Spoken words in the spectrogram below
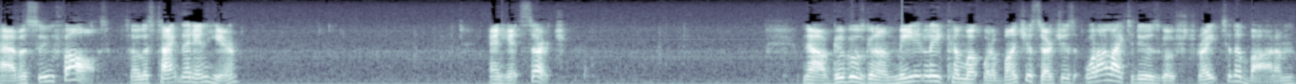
Havasu Falls. So let's type that in here and hit search. Now, Google's going to immediately come up with a bunch of searches. What I like to do is go straight to the bottom,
